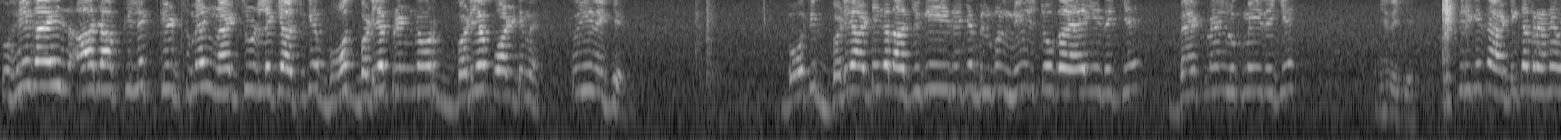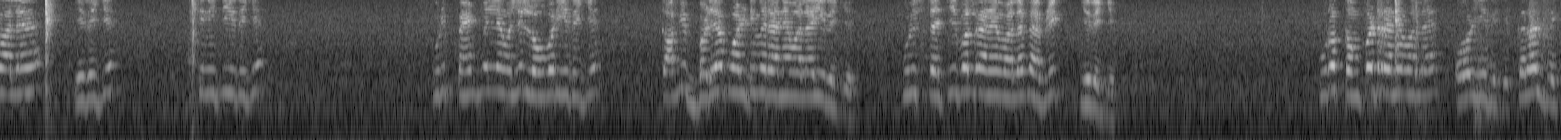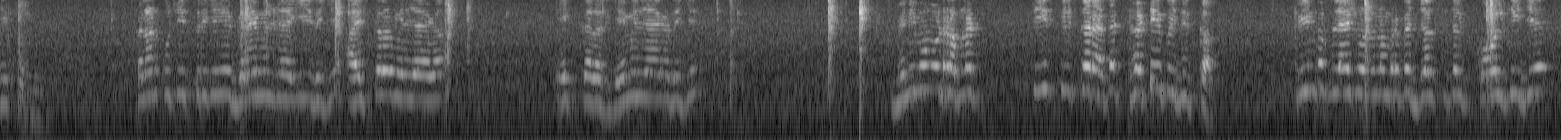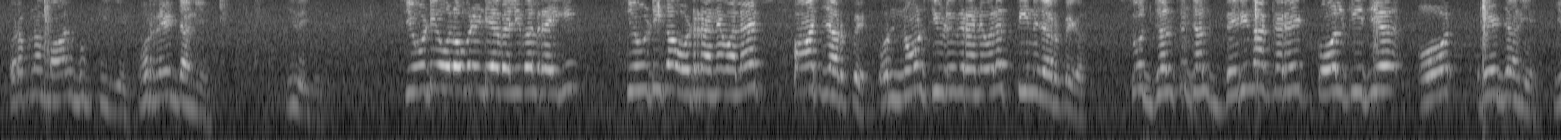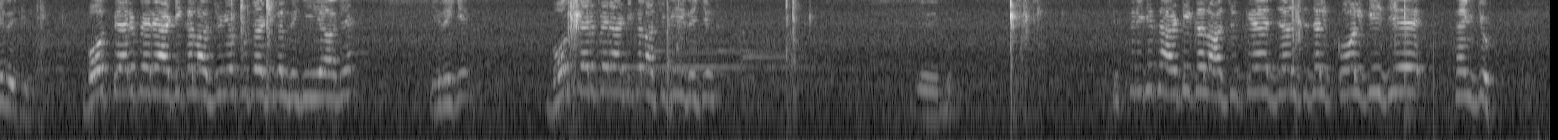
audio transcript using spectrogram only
सो hey guys आज आपके लिए किड्स में नाइट सूट लेके आ चुके हैं। बहुत बढ़िया प्रिंट में और बढ़िया क्वालिटी में। सो so, ये देखिए। बहुत ही बढ़िया आर्टिकल आ चुकी है। ये देखिए बिल्कुल न्यू स्टॉक आया है। ये देखिए बैटमैन लुक में ये देखिए। ये देखिए इस तरीके से आर्टिकल रहने वाले हैं। ये देखिए इसके नीचे ये देखिए। पूरी पैंट मिलने वाली है। लोवर ये देखिए। काफ़ी बढ़िया क्वालिटी में रहने वाला है। ये देखिए फुल स्ट्रेचेबल रहने वाला है फैब्रिक ये देखिए। पूरा कंफर्ट रहने वाला है। और ये देखिए कलर देखिए इसके अंदर। कलर कुछ इस तरीके की ग्रे मिल जाएगी, ये देखिए आइस कलर मिल जाएगा। एक कलर ये मिल जाएगा, देखिए। मिनिमम ऑर्डर अपना तीस पीस का रहता है थर्टी पीसेस का। स्क्रीन पर फ्लैश ऑर्डर नंबर पे जल्द से जल्द कॉल कीजिए और अपना माल बुक कीजिए और रेट जानिए। ये देखिए। COD all over India available रहेगी। सीओडी का ऑर्डर रहने वाला है पाँच हज़ार रुपये और नॉन सी सीओडी का रहने वाला है तीन हज़ार रुपये का। सो जल्द से जल्द देरी ना करें कॉल कीजिए और रेट जानिए। ये देखिए, बहुत प्यारे प्यारे आर्टिकल आ चुके हैं। कुछ आर्टिकल देखिए ये आगे। ये देखिए, बहुत प्यारे प्यारे आर्टिकल आ चुके हैं। ये देखिए। ये देखिए। इस तरीके से आर्टिकल आ चुके हैं। जल्द से जल्द कॉल कीजिए। Thank you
